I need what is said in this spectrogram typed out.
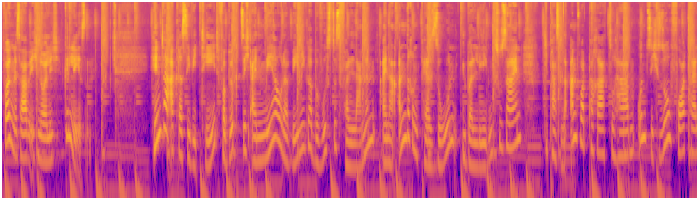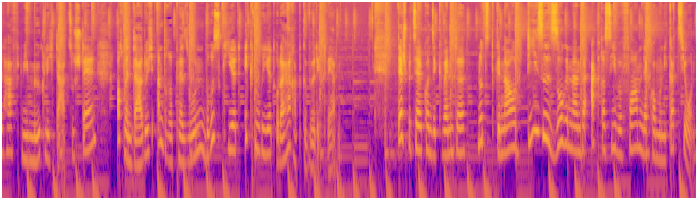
Folgendes habe ich neulich gelesen. Hinter Aggressivität verbirgt sich ein mehr oder weniger bewusstes Verlangen, einer anderen Person überlegen zu sein, die passende Antwort parat zu haben und sich so vorteilhaft wie möglich darzustellen, auch wenn dadurch andere Personen brüskiert, ignoriert oder herabgewürdigt werden. Der speziell Konsequente nutzt genau diese sogenannte aggressive Form der Kommunikation,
